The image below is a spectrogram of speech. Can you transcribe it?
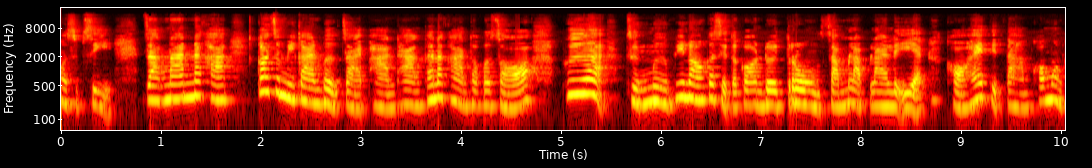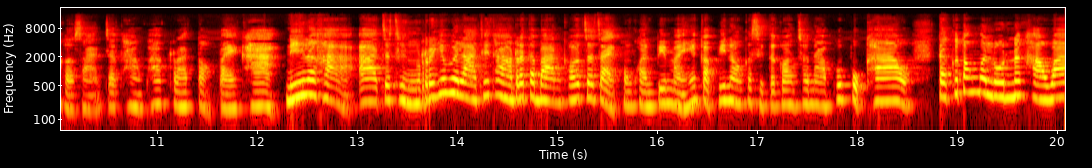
2564 จากนั้นนะคะก็จะมีการเบิกจ่ายผ่านทางธนาคารทกสเพื่อถึงมือพี่น้องเกษตรกรโดยตรงสำหรับรายละเอียด ขอให้ติดตามข้อมูลข่าวสารจากทางภาครัฐต่อไปค่ะนี่แหละค่ะ อาจจะถึงระยะเวลาที่ทางรัฐบาลเขาจะจ่ายของขวัญปีใหม่ให้กับพี่น้องเกษตรกรชาวนาผู้ปลูกข้าว แต่ก็ต้องมาลุ้นนะคะว่า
